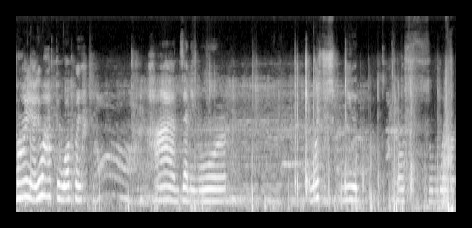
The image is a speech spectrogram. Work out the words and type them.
Fine, I don't have to walk my hands anymore. Let's just need to go somewhere.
